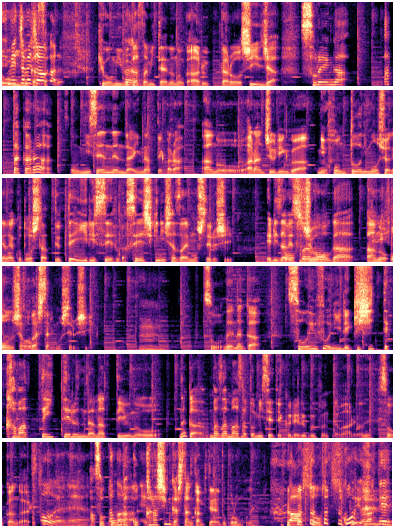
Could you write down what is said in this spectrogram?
めめちゃめちゃわかる。興味深さみたいなのがあるだろうし、じゃあそれがあったからその2000年代になってからあのアラン・チューリングはに本当に申し訳ないことをしたって言ってイギリス政府が正式に謝罪もしてるしエリザベス女王があの恩赦を出したりもしてるし。う。んそう。でなんかそういう風に歴史って変わっていってるんだなっていうのをなんかまざまざと見せてくれる部分でもあるよね。そう考えると。そうだよね。パソコンがだこっから進化したんかみたいなところもね。あそうすごいよ。なで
